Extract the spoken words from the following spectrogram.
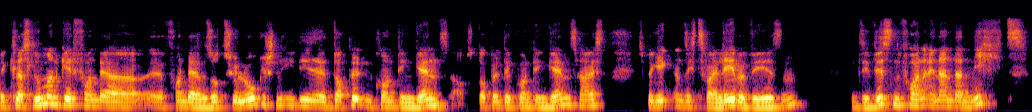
Niklas Luhmann geht von der, äh, von der soziologischen Idee der doppelten Kontingenz aus. Doppelte Kontingenz heißt, es begegnen sich zwei Lebewesen Und sie wissen voneinander nichts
